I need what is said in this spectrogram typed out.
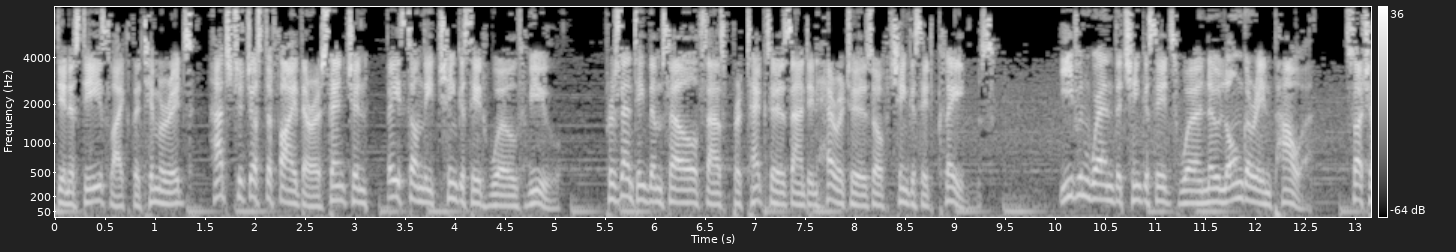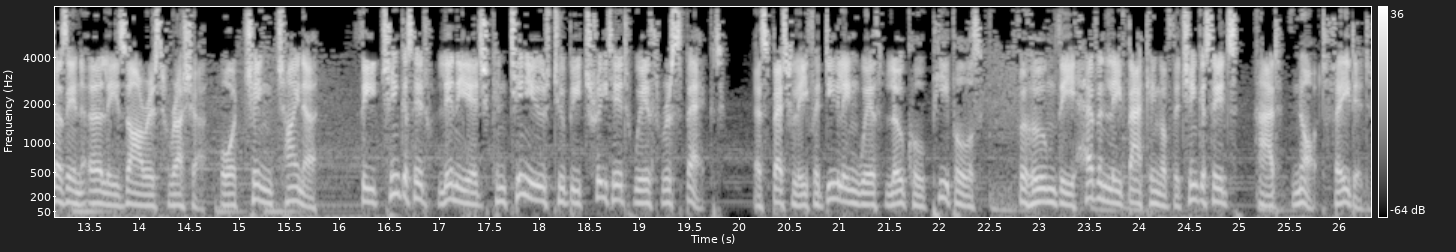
Dynasties like the Timurids had to justify their ascension based on the Chinggisid worldview, presenting themselves as protectors and inheritors of Chinggisid claims. Even when the Chinggisids were no longer in power, such as in early Tsarist Russia or Qing China, the Chinggisid lineage continued to be treated with respect, especially for dealing with local peoples for whom the heavenly backing of the Chinggisids had not faded.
